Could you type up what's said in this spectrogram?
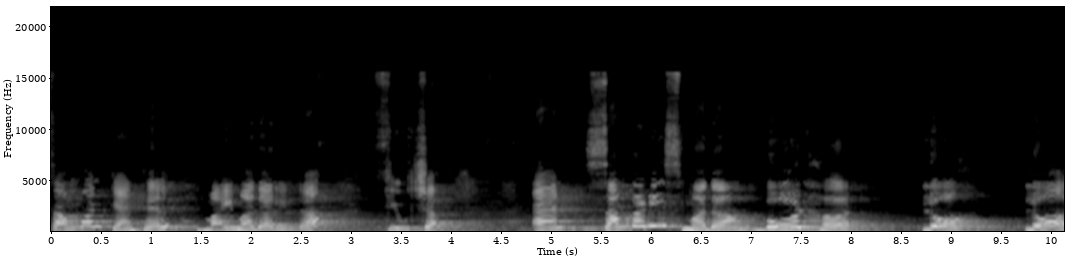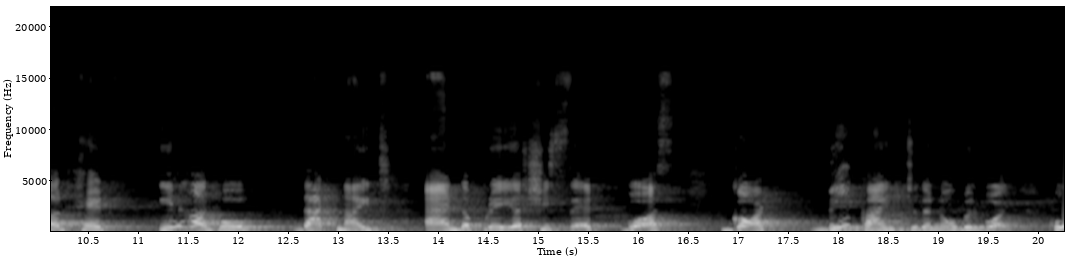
someone can help my mother in the future. And somebody's mother bowed her low, lower head in her home that night, and the prayer she said was, God be kind to the noble boy who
